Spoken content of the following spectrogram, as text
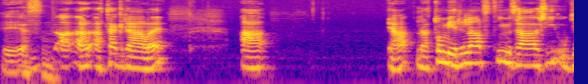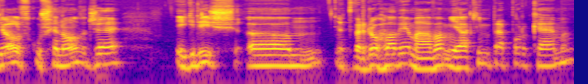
Jasně. A, a, a tak dále. A já na tom 11. září udělal zkušenost, že i když um, tvrdohlavě mávám nějakým praporkem,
